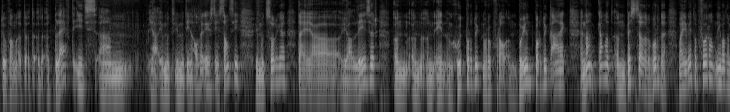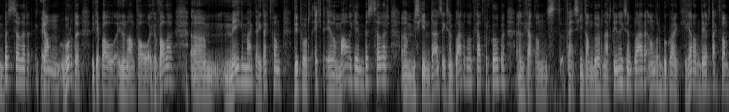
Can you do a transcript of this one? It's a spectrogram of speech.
van, het, het, het, het blijft iets... Um, ja, je, moet, je moet in allereerste instantie je moet zorgen dat je je, lezer een, een, een, een goed product, maar ook vooral een boeiend product aanreikt. En dan kan het een bestseller worden. Maar je weet op voorhand niet wat een bestseller kan worden. Ik heb al in een aantal gevallen um, meegemaakt dat ik dacht van, dit wordt echt helemaal geen bestseller. Um, misschien duizend exemplaren dat het gaat verkopen en gaat dan, schiet dan door naar tien exemplaren. Een ander boek waar ik gegarandeerd dacht van,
